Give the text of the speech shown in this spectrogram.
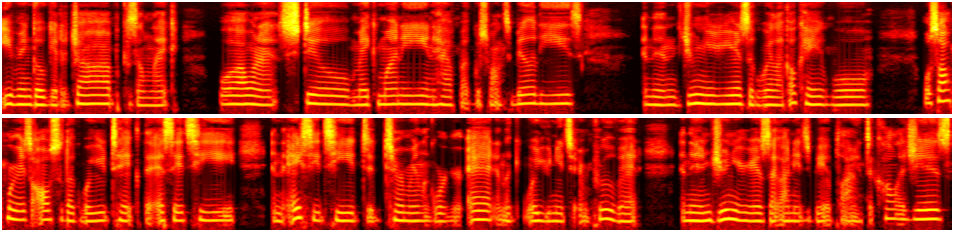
even go get a job because I'm like, well, I want to still make money and have like responsibilities. And then junior year is like, we're like, okay, well, well, sophomore is also like where you take the SAT and the ACT to determine like where you're at and like where you need to improve at. And then junior year is like I need to be applying to colleges.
